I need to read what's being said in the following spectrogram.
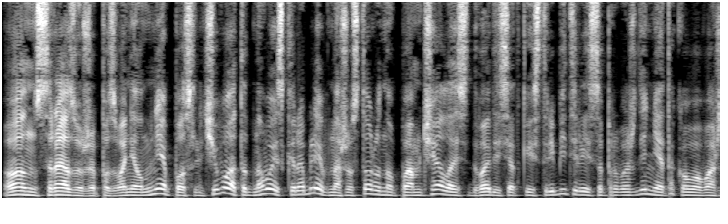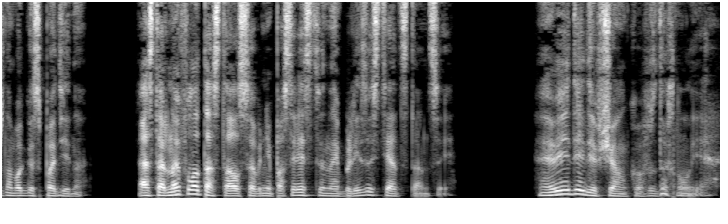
Он сразу же позвонил мне, после чего от одного из кораблей в нашу сторону помчалось два десятка истребителей сопровождения такого важного господина. Остальной флот остался в непосредственной близости от станции. «Веди девчонку», — вздохнул я.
